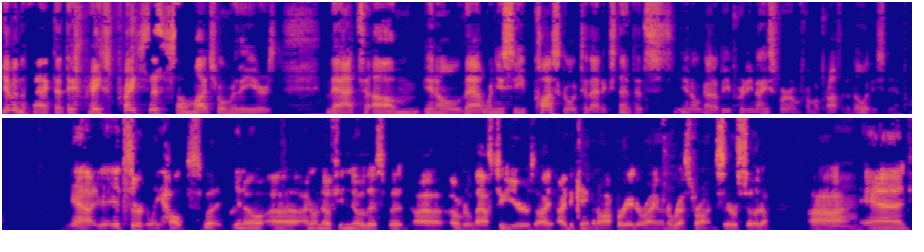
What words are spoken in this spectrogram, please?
given the fact that they've raised prices so much over the years that um, you know that when you see costs go to that extent, that's you know got to be pretty nice for them from a profitability standpoint. Yeah, it certainly helps. But, you know, uh, I don't know if you know this, but uh, over the last two years, I, I, became an operator. I own a restaurant in Sarasota. Uh, mm. And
